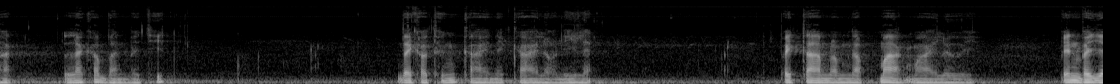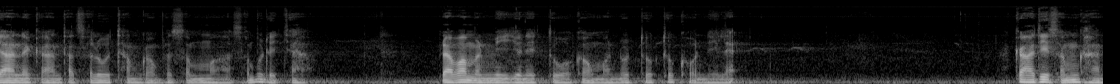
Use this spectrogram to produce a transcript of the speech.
หัสและก็บรรพชิต ได้เข้าถึงกายในกายเหล่านี้แหละ ไปตามลำดับมากมายเลย เป็นพยานในการตัดสรุธรรมของพระสัมมาสัมพุทธเจ้า แปลว่ามันมีอยู่ในตัวของมนุษย์ทุก ๆ คนนี่แหละ กายที่สำคัญ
